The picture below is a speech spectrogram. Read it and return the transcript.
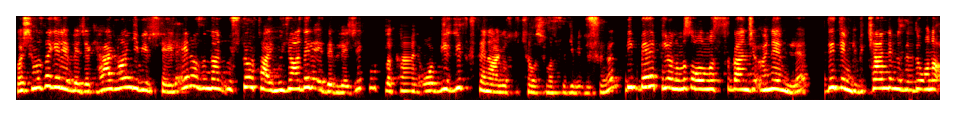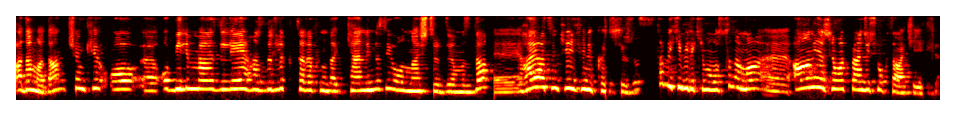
başımıza gelebilecek herhangi bir şeyle en azından 3-4 ay mücadele edebilecek mutlaka hani o bir risk senaryosu çalışması gibi düşünün. Bir B planımız olması bence önemli. Dediğim gibi kendimizi de ona adamadan çünkü o e, o bilinmezliğe hazırlık tarafında kendimizi yoğunlaştırdığımızda e, hayatın keyfini kaçırırız. Tabii ki birikim olsun ama e, anı yaşamak bence çok daha keyifli.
